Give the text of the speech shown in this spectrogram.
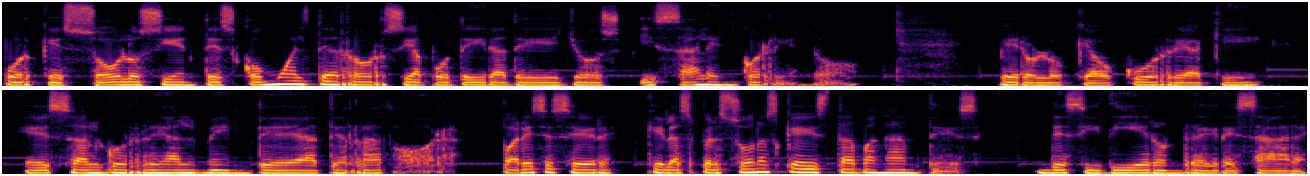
porque solo sientes cómo el terror se apodera de ellos y salen corriendo. Pero lo que ocurre aquí es algo realmente aterrador. Parece ser que las personas que estaban antes decidieron regresar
